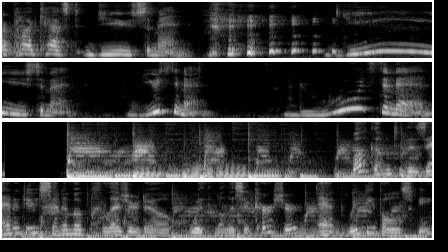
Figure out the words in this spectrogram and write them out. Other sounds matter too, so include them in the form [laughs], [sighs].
Our podcast Duseman. [laughs] Duseman. Duseman. Duseman. Welcome to the Xanadu Cinema Pleasure Dome with Melissa Kirscher and Wendy Bowlesby.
